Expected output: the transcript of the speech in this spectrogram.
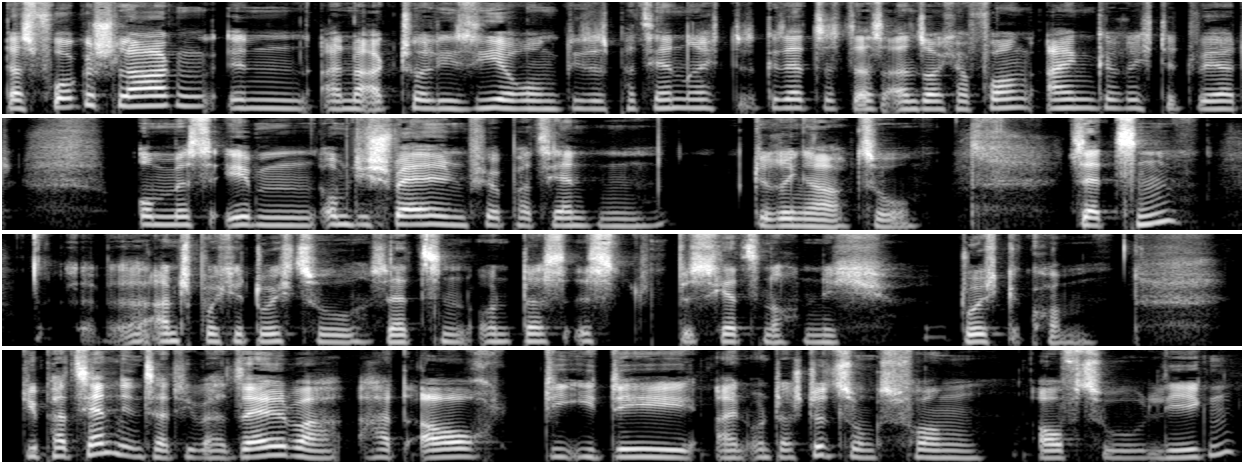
das vorgeschlagen in einer Aktualisierung dieses Patientenrechtsgesetzes, dass ein solcher Fonds eingerichtet wird, um es eben, um die Schwellen für Patienten geringer zu setzen, äh, Ansprüche durchzusetzen. Und das ist bis jetzt noch nicht durchgekommen. Die Patienteninitiative selber hat auch die Idee, einen Unterstützungsfonds aufzulegen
